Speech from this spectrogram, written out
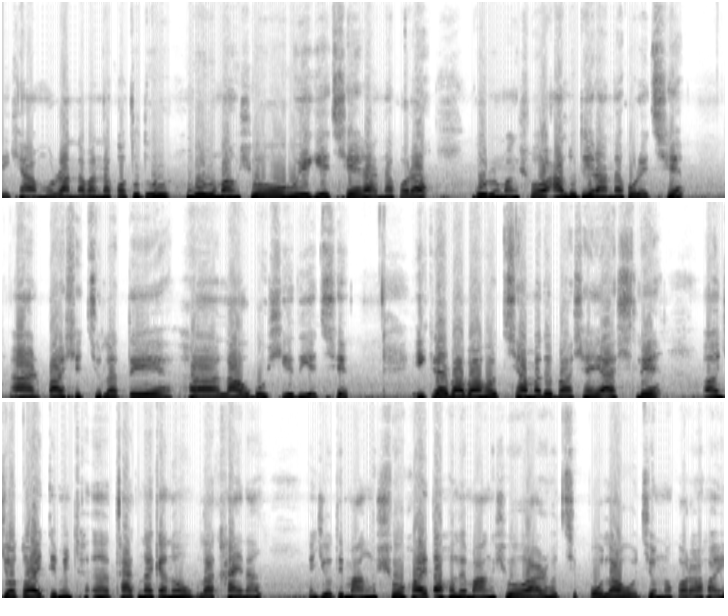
দেখি আম্মুর রান্না বান্না কত দূর। গরুর মাংস হয়ে গিয়েছে রান্না করা। গরুর মাংস আলু দিয়ে রান্না করেছে। আর পাশের চুলাতে লাউ বসিয়ে দিয়েছে। ইকরার বাবা হচ্ছে আমাদের বাসায় আসলে যত আইটেমই থাক না কেন ওগুলা খায় না। যদি মাংস হয় তাহলে মাংস আর হচ্ছে পোলাও ওর জন্য করা হয়।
